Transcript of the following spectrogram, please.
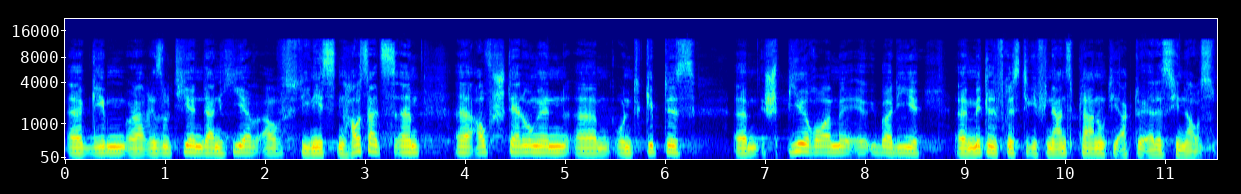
äh, geben oder resultieren dann hier auf die nächsten Haushaltsaufstellungen? Äh, ähm, und gibt es ähm, Spielräume über die äh, mittelfristige Finanzplanung, die aktuell ist, hinaus?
